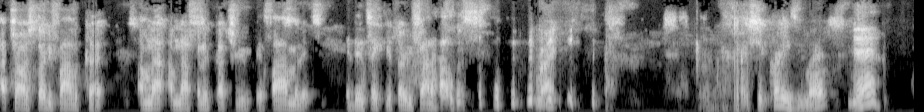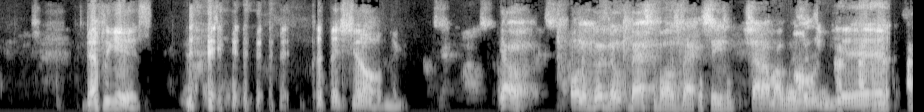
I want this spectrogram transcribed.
I charge 35 a cut. I'm not. I'm not gonna cut you in five minutes and then take your 35 dollars. right. That shit crazy, man. Yeah. Definitely is. Cut that shit off, nigga. Yo, on a good note, basketball is back in season. Shout out my Wizards. Oh, yeah. I, I,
